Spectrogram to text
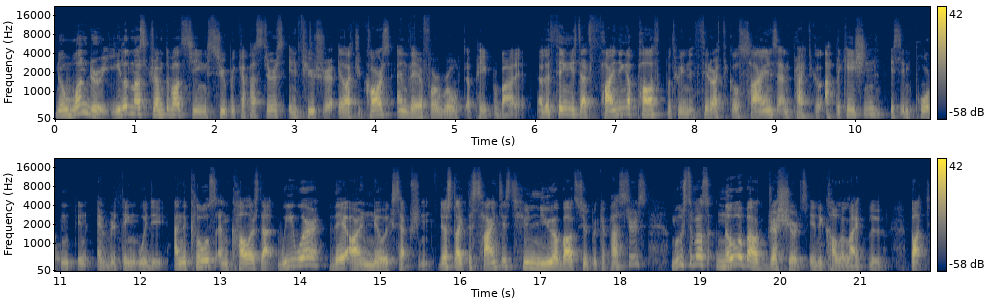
No wonder Elon Musk dreamt about seeing supercapacitors in future electric cars and therefore wrote a paper about it. Now the thing is that finding a path between theoretical science and practical application is important in everything we do. And the clothes and colors that we wear, they are no exception. Just like the scientists who knew about supercapacitors, most of us know about dress shirts in the color light blue. But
